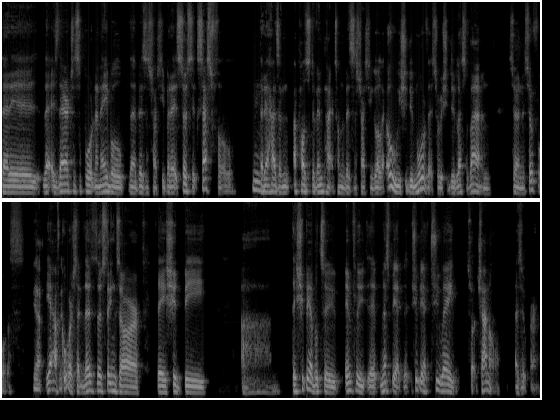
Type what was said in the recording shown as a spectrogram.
that is that is there to support and enable their business strategy, but it's so successful mm. that it has an, a positive impact on the business strategy. You go like, oh, we should do more of this, or we should do less of that, and so on and so forth. Yeah, yeah, of course. Those those things are they should be. Um, they should be able to influence. It must be. A, it should be a two-way sort of channel, as it were.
